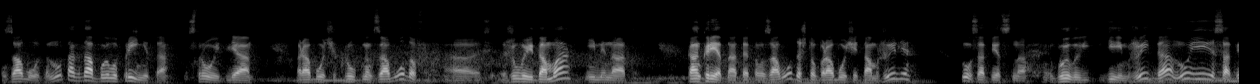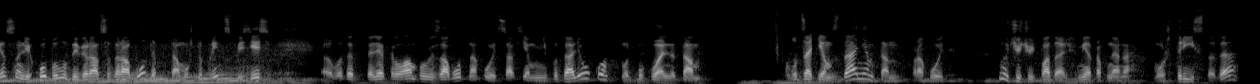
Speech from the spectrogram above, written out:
завода. Ну, тогда было принято строить для рабочих крупных заводов э, жилые дома именно от конкретно от этого завода, чтобы рабочие там жили. Ну, соответственно, было где им жить, да, ну и, соответственно, легко было добираться до работы, потому что, в принципе, здесь э, вот этот электроламповый завод находится совсем неподалеку, вот буквально там, вот за тем зданием, там проходит, ну, чуть-чуть подальше, метров, наверное, может, 300, да,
